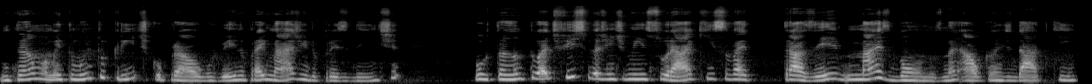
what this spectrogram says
Então é um momento muito crítico para o governo, para a imagem do presidente. Portanto, é difícil da gente mensurar que isso vai trazer mais bônus né, ao candidato que,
